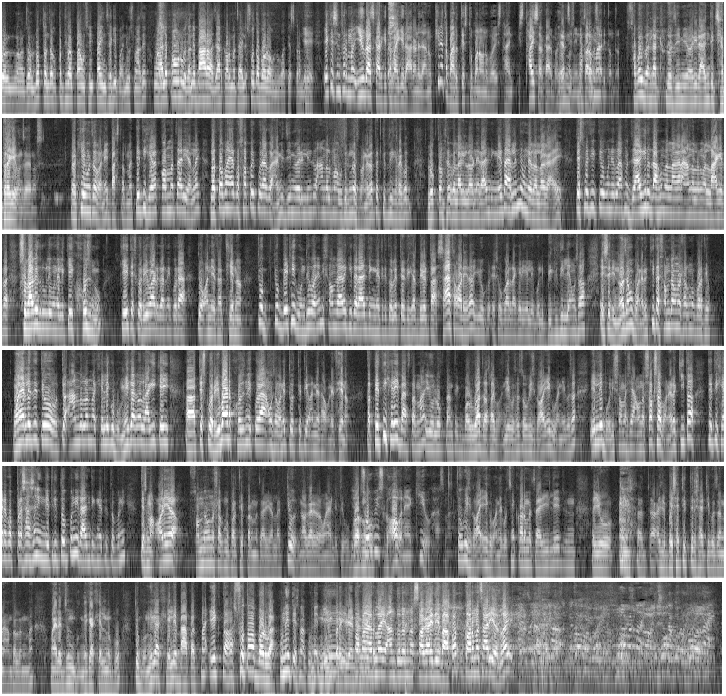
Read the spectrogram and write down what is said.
लोकतन्त्रको प्रतिफल पाउँछ पाइन्छ कि भन्ने उसमा चाहिँ उहाँले पाउनुभयो भने बाह्र हजार कर्मचारीले स्वतः बढाउनु भयो त्यस क्रममा। एकैछिन फेरि म युवराज कार्की तपाईँकै धारणा जानु। किन तपाईँहरू त्यस्तो बनाउनु भयो स्थायी स्थायी सरकार भनेर ठुलो जिम्मेवारी राजनीतिक क्षेत्रकै हुन्छ हेर्नुहोस्। र के हुन्छ भने वास्तवमा त्यतिखेर कर्मचारीहरूलाई ल तपाईँहरूको सबै कुराको हामी जिम्मेवारी लिन्छौँ आन्दोलनमा उत्रिनुहोस् भनेर त त्यतिखेरको लोकतन्त्रको लागि लड्ने राजनीतिक नेताहरूले नै उनीहरूलाई लगाए। त्यसपछि त्यो उनीहरू आफ्नो जागिर दाफुमा लगाएर आन्दोलनमा लागे स्वाभाविक रूपले उनीहरूले केही खोज्नु केही त्यसको रिवार्ड गर्ने कुरा त्यो अन्यथा थिएन। त्यो त्यो बेठिक हुन्थ्यो भने नि सम्झाएर कि त राजनीतिक नेतृत्वले त्यतिखेर दृढता साथ अडेर यो यसो गर्दाखेरि यसले भोलि विकृति ल्याउँछ यसरी नजाउँ भनेर कि त सम्झाउन सक्नु पर्थ्यो। उहाँहरूले चाहिँ त्यो त्यो आन्दोलनमा खेलेको भूमिकाको लागि केही त्यसको रिवार्ड खोज्ने कुरा आउँछ भने त्यो त्यति अन्यथा हुने थिएन। त त्यतिखेरै वास्तवमा यो लोकतान्त्रिक बढुवा जसलाई भनिएको छ चौबिस घ एक भनिएको छ यसले भोलि समस्या आउन सक्छ भनेर कि त त्यतिखेरको प्रशासनिक नेतृत्व पनि राजनीतिक नेतृत्व पनि त्यसमा अडेर सम्झाउन सक्नु पर्थ्यो कर्मचारीहरूलाई त्यो नगरेर उहाँहरूले त्यो गर्नु चौबिस घ भने के हो खासमा? चौबिस घ एक भनेको चाहिँ कर्मचारीले जुन यो अहिले बैसठी त्रिसठीको जनआन्दोलनमा उहाँले जुन भूमिका खेल्नुभयो त्यो भूमिका खेले बापतमा एक त स्वतः बढुवा कुनै त्यसमा कुनै नियम प्रक्रिया तपाईँहरूलाई आन्दोलनमा सघाइदिए बापत कर्मचारीहरूलाई?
